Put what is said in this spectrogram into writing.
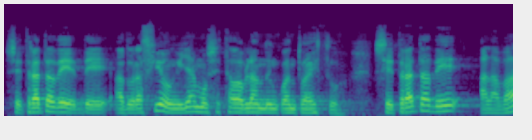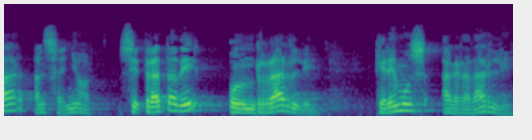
Se trata de, de, adoración, y ya hemos estado hablando en cuanto a esto. Se trata de alabar al Señor, se trata de honrarle, Queremos agradarle.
